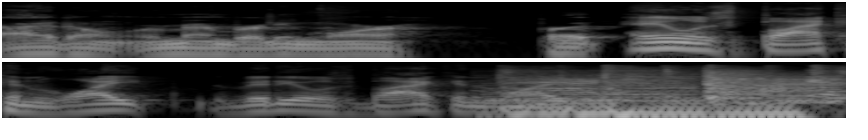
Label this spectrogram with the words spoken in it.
I don't remember anymore. But And it was black and white. The video was black and white.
